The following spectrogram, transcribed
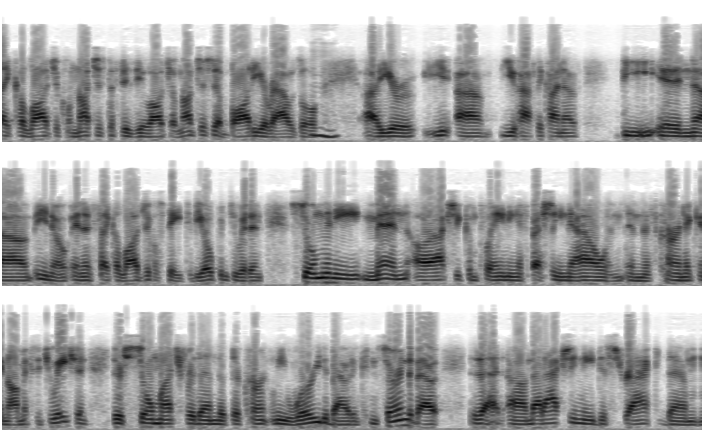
psychological, not just a physiological, not just a body arousal. Mm-hmm. Uh, you're you, um, you have to kind of be in um, you know in a psychological state to be open to it and so many men are actually complaining especially now in, in this current economic situation there's so much for them that they're currently worried about and concerned about that um, that actually may distract them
